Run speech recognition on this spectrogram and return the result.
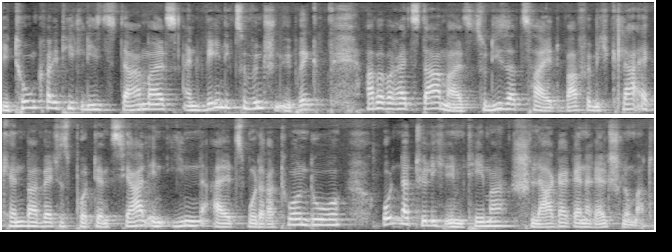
Die Tonqualität ließ damals ein wenig zu wünschen übrig, aber bereits damals, zu dieser Zeit, war für mich klar erkennbar, welches Potenzial in ihnen als Moderatorenduo und natürlich dem Thema Schlager generell schlummert.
